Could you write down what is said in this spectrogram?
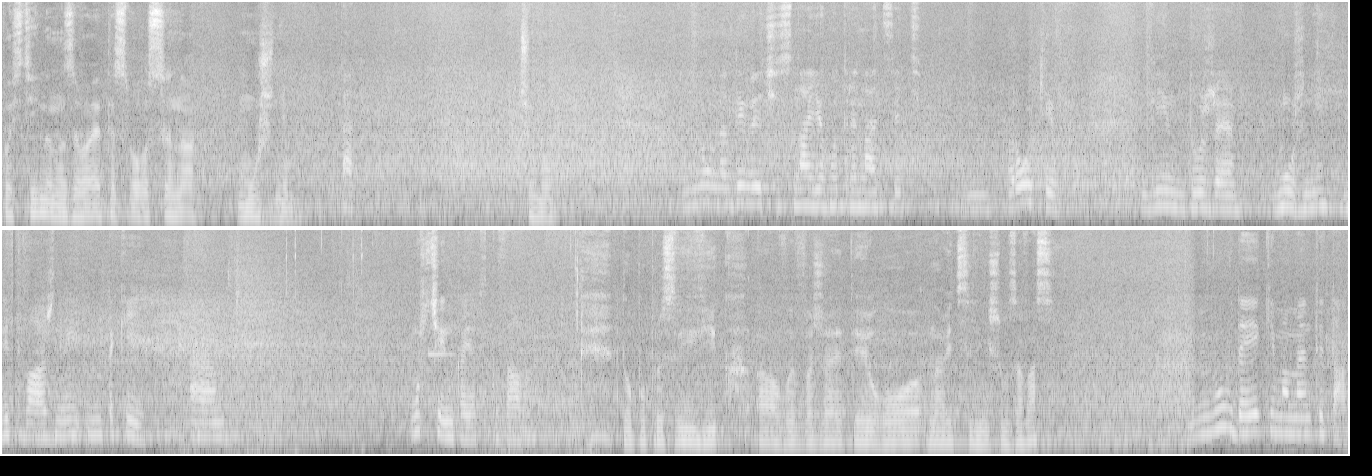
постійно називаєте свого сина мужнім. Так. Чому? Ну, не дивлячись на його 13 років, він дуже мужній, відважний, ну такий е, мужчинка, я б сказала. То, попри свій вік, ви вважаєте його навіть сильнішим за вас? Ну, в деякі моменти так.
